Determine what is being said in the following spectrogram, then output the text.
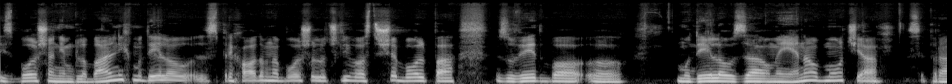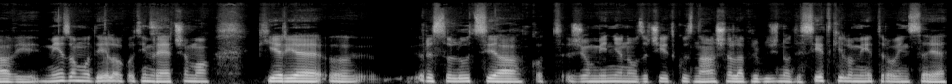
izboljšanjem globalnih modelov, s prehodom na boljšo ločljivost, še bolj pa z uvedbo modelov za omejena območja, se pravi mezomodelov, kot jim rečemo, kjer je resolucija, kot že omenjeno v začetku, znašala približno 10 km in se je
